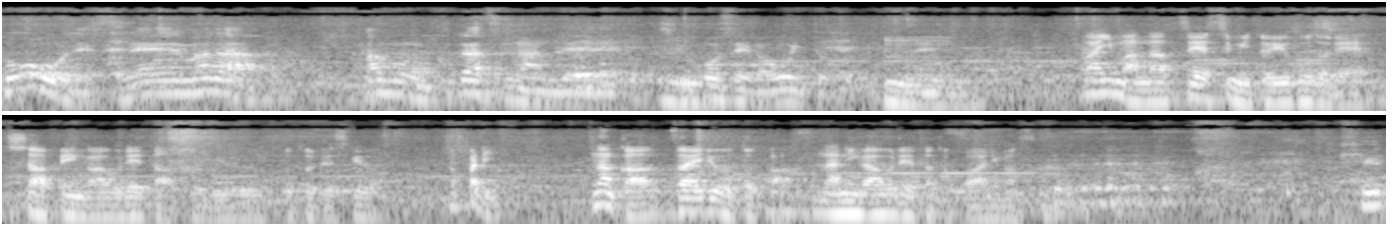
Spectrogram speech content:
そうですね。まだ多分9月なんで中高生が多いと思いうんますね、まあ、今夏休みということでシャーペンが売れたということですけどやっぱりなんか材料とか何が売れたとかあります結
